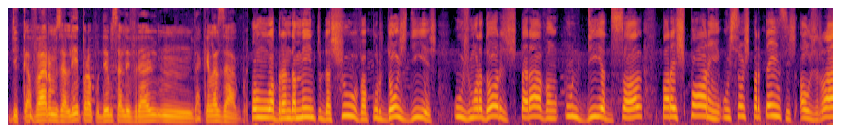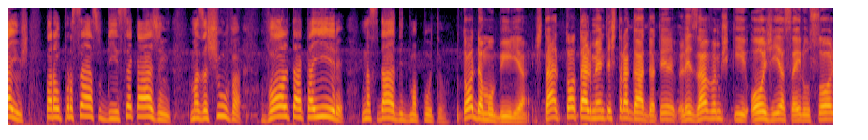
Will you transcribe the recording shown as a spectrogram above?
de cavarmos ali para podermos se livrar hum, daquelas águas. Com o abrandamento da chuva por dois dias, os moradores esperavam um dia de sol para exporem os seus pertences aos raios para o processo de secagem, mas a chuva volta a cair na cidade de Maputo. Toda a mobília está totalmente estragada. Até lesávamos que hoje ia sair o sol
